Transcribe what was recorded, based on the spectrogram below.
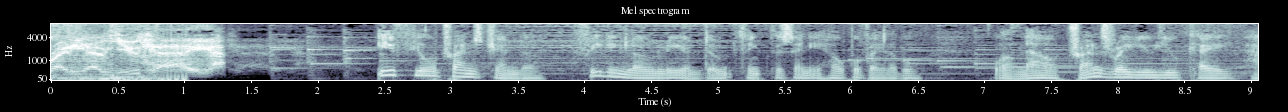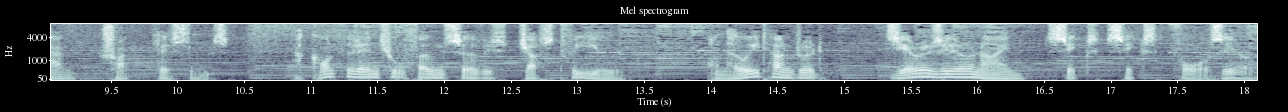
Radio UK. If you're transgender, feeling lonely, and don't think there's any help available, well, now Trans Radio UK have Track Listens, a confidential phone service just for you. On 0800 009 6640.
